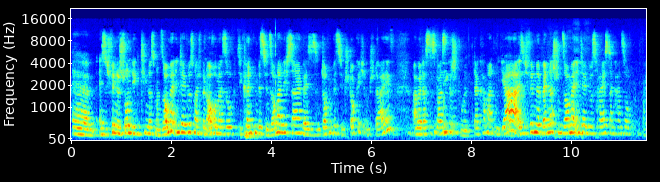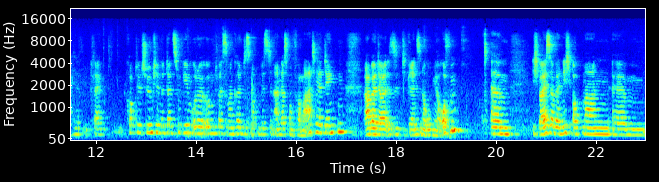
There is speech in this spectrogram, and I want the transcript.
ähm, also ich finde es schon legitim, dass man Sommerinterviews macht. Ich bin auch immer so, sie könnten ein bisschen sommerlich sein, weil sie sind doch ein bisschen stockig und steif. Aber das ist was. Liegestuhl. Da kann man, ja, also ich finde, wenn das schon Sommerinterviews heißt, dann kannst du auch ein kleines Cocktailschirmchen mit dazugeben oder irgendwas. Man könnte es noch ein bisschen anders vom Format her denken. Aber da sind die Grenzen da oben ja offen. Ähm, ich weiß aber nicht, ob man ähm,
